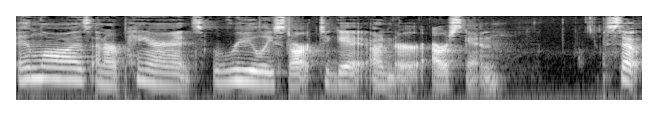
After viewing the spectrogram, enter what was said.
in-laws and our parents really start to get under our skin. So,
